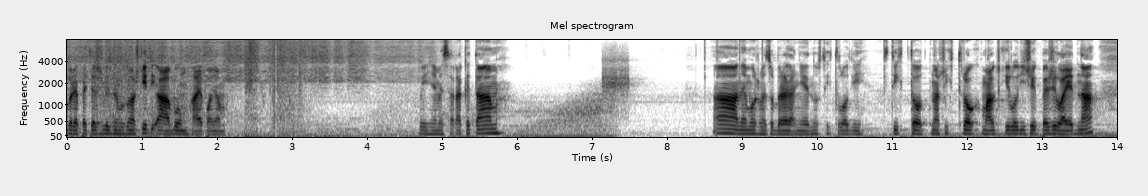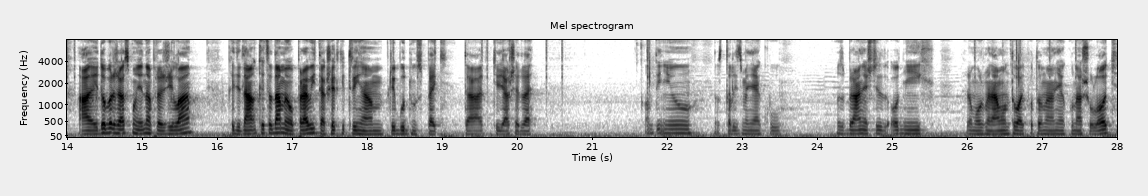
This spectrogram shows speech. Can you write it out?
Dobre, preťažili sme mu znova štíty a bum, aj po ňom. Vyhneme sa raketám. A nemôžeme zobrať ani jednu z týchto lodí. Z týchto našich troch maličkých lodičiek prežila jedna. Ale je dobré, že aspoň jedna prežila. Keď, dá, keď sa dáme opraviť, tak všetky tri nám pribudnú späť. Tá, tie ďalšie dve. Continue. Dostali sme nejakú zbraň ešte od nich, ktorú môžeme namontovať potom na nejakú našu loď.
